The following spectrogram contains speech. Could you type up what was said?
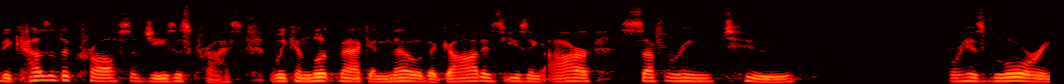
because of the cross of Jesus Christ, we can look back and know that God is using our suffering too for His glory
